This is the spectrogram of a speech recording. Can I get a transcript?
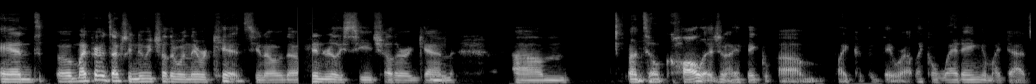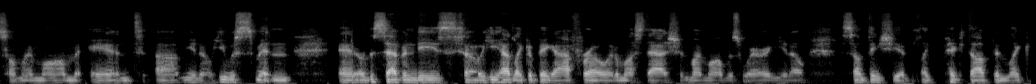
And uh, my parents actually knew each other when they were kids you know they didn't really see each other again. Um, until college and i think um, like they were at like a wedding and my dad saw my mom and um, you know he was smitten and you know, the 70s so he had like a big afro and a mustache and my mom was wearing you know something she had like picked up and like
